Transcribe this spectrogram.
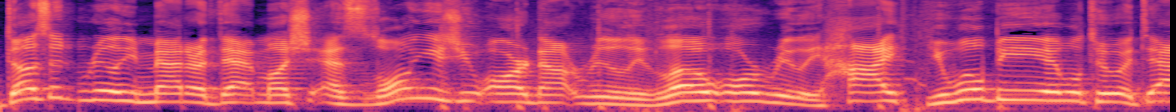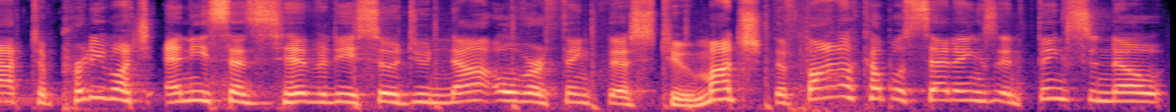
doesn't really matter that much as long as you are not really low or really high. You will be able to adapt to pretty much any sensitivity, so do not overthink this too much. The final couple settings and things to note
